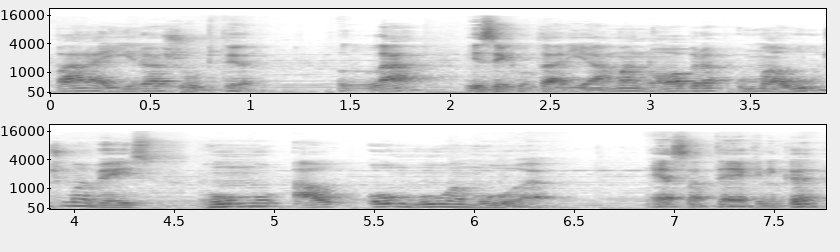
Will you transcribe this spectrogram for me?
para ir a Júpiter. Lá, executaria a manobra uma última vez rumo ao Oumuamua. Essa técnica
